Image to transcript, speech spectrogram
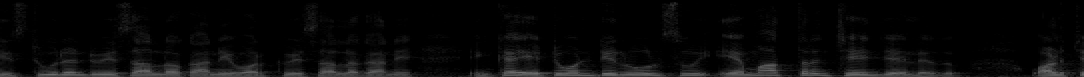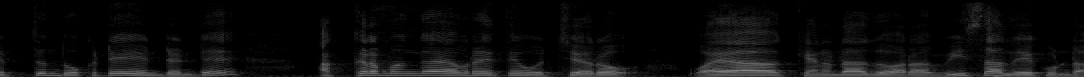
ఈ స్టూడెంట్ వీసాల్లో కానీ వర్క్ వీసాల్లో కానీ ఇంకా ఎటువంటి రూల్స్ ఏమాత్రం చేంజ్ చేయలేదు. వాళ్ళు చెప్తుంది ఒకటే ఏంటంటే అక్రమంగా ఎవరైతే వచ్చారో వయా కెనడా ద్వారా వీసా లేకుండా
